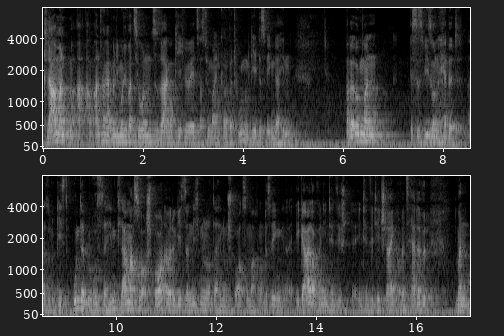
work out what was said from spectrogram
klar, man, am Anfang hat man die Motivation zu sagen, okay, ich will jetzt was für meinen Körper tun und gehe deswegen dahin. Aber irgendwann ist es wie so ein Habit. Also du gehst unterbewusst dahin. Klar machst du auch Sport, aber du gehst dann nicht nur noch dahin, um Sport zu machen. Und deswegen, egal, auch wenn die Intensität steigt, auch wenn es härter wird, man,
